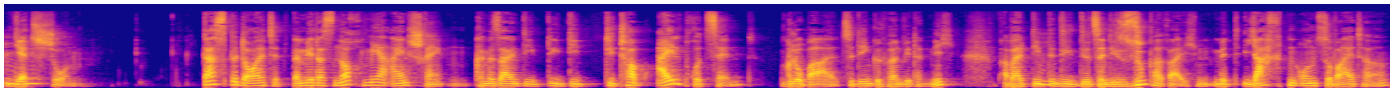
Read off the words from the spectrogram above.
Mhm. Jetzt schon. Das bedeutet, wenn wir das noch mehr einschränken, können wir sagen, die, die, die, die Top 1% global, zu denen gehören wir dann nicht, aber halt die, mhm. die, die, die, die Superreichen mit Yachten und so weiter.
